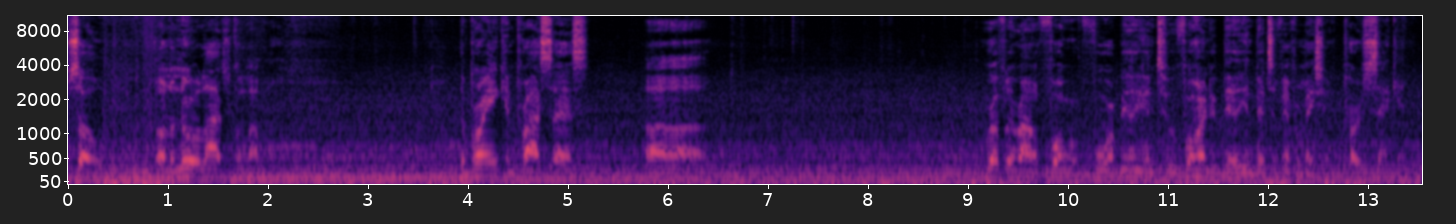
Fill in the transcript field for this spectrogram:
so on a neurological level, the brain can process uh, roughly around 4, 4 billion to 400 billion bits of information per second.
